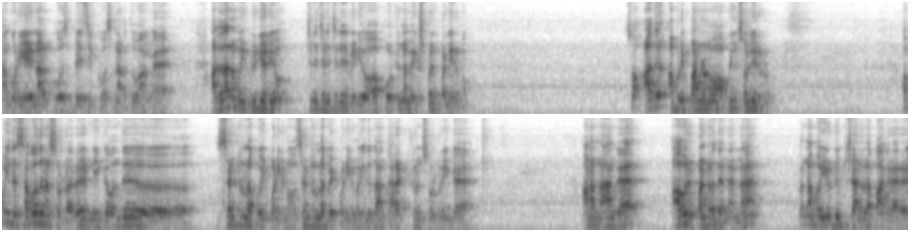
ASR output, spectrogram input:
அங்கே ஒரு ஏழு நாள் கோர்ஸ் பேசிக் கோர்ஸ் நடத்துவாங்க. அதை தான் நம்ம வீடியோலையும் சின்ன சின்ன சின்ன வீடியோவாக போட்டு நம்ம எக்ஸ்பிளைன் பண்ணியிருக்கோம் ஸோ அது அப்படி பண்ணணும் அப்படின்னு சொல்லியிருக்கிறோம். அப்போ இந்த சகோதரர் சொல்கிறாரு நீங்கள் வந்து சென்டரில் போய் படிக்கணும் சென்டரில் போய் படிக்கணும் இதுதான் கரெக்டுன்னு சொல்கிறீங்க ஆனால் நாங்கள் அவர் பண்ணுறது என்னென்னா இப்போ நம்ம யூடியூப் சேனலில் பார்க்குறாரு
